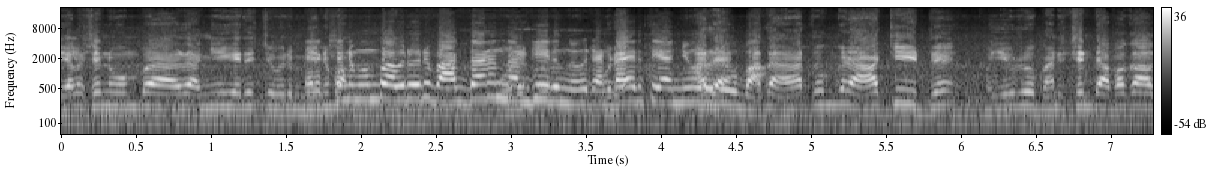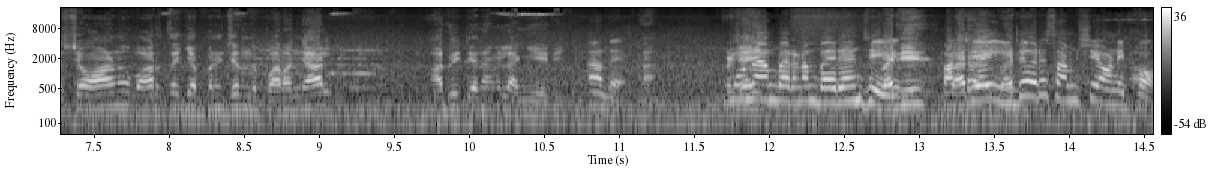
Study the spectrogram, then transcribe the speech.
ഇലക്ഷന് മുമ്പ് അത് അംഗീകരിച്ച് ഒരു ഇലക്ഷന് മുമ്പ് അവരൊരു വാഗ്ദാനം നൽകിയിരുന്നു രണ്ടായിരത്തി അഞ്ഞൂറ് രൂപ. അത് അതും കൂടെ ആക്കിയിട്ട് ഈ ഒരു മനുഷ്യന്റെ അവകാശമാണ് വാർത്തയ്ക്ക് പെൻഷൻ എന്ന് പറഞ്ഞാൽ അത് ജനങ്ങൾ അംഗീകരിക്കും. അതെ. മൂന്നാം ഭരണം വരാൻ ചെയ്യും. പക്ഷേ ഇതൊരു സംശയമാണ് ഇപ്പോ.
